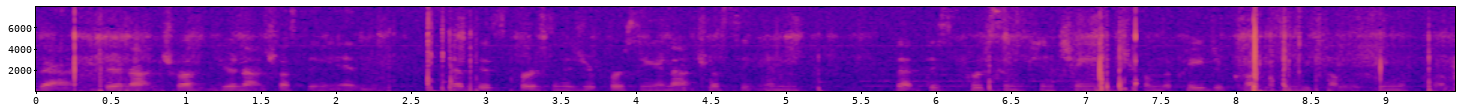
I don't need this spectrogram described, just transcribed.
that they're not trust. You're not trusting in that this person is your person. You're not trusting in that this person can change from the Page of Cups and become the King of Cups.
